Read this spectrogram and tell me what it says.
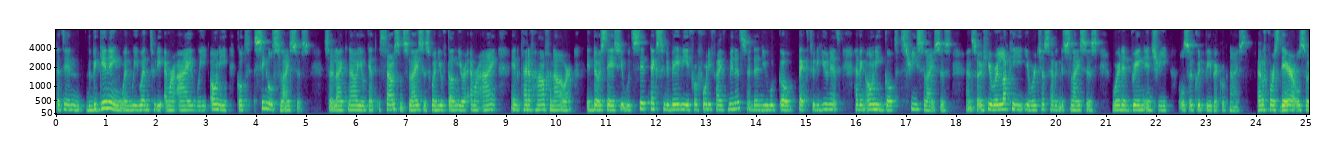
that in the beginning, when we went to the MRI, we only got single slices. So like now you get a thousand slices when you've done your MRI in kind of half an hour. In those days, you would sit next to the baby for 45 minutes and then you would go back to the unit having only got three slices. And so if you were lucky, you were just having the slices where the brain injury also could be recognized. And of course, there also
